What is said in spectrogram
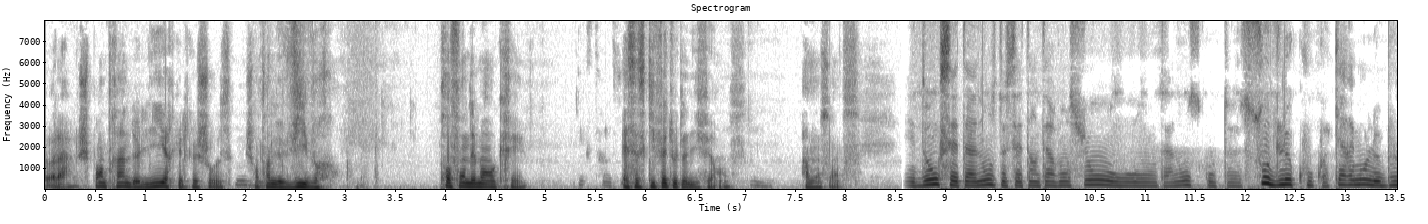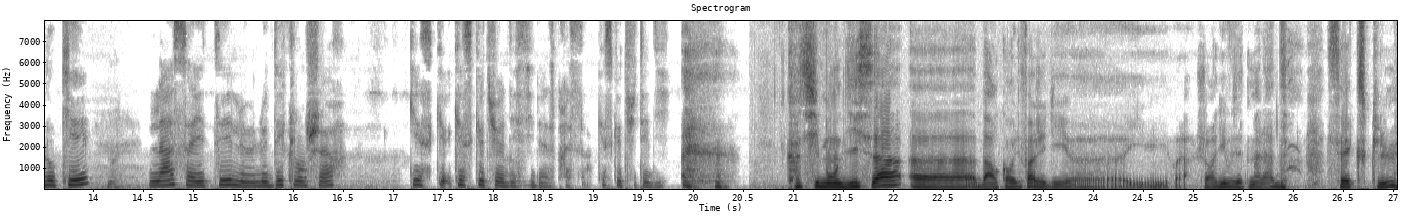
voilà, je suis pas en train de lire quelque chose. Je suis en train de le vivre, profondément ancré. Et c'est ce qui fait toute la différence, à mon sens. Et donc cette annonce de cette intervention où on t'annonce qu'on te soude le cou, quoi, carrément le bloquer, là ça a été le, déclencheur. Qu'est-ce que, qu'est-ce que tu as décidé après ça? Qu'est-ce que tu t'es dit? Quand ils m'ont dit ça, euh, bah encore une fois j'ai dit, euh, voilà, j'aurais dit vous êtes malade, c'est exclu.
